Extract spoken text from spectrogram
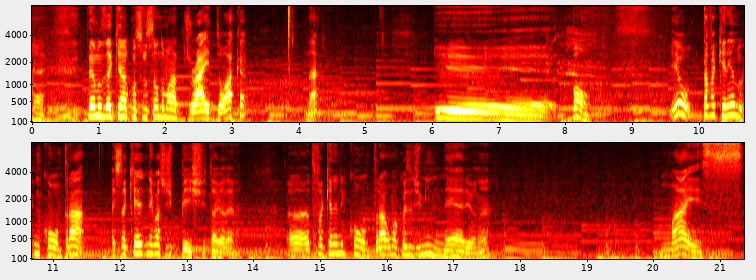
Temos aqui a construção de uma dry dock, né? E. Bom. Eu tava querendo encontrar. Isso aqui é negócio de peixe, tá, galera? Uh, eu tava querendo encontrar alguma coisa de minério, né? Mas.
